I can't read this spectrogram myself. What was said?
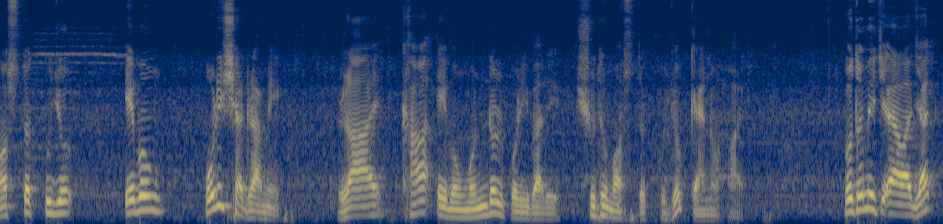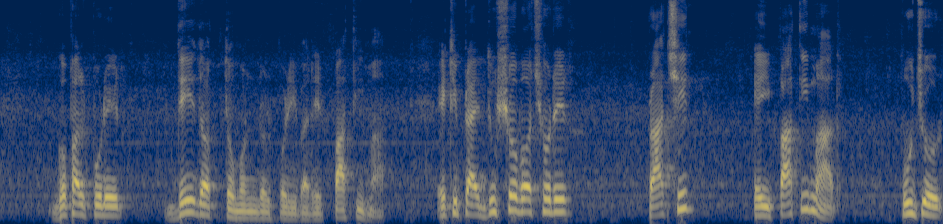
মস্তক পুজো এবং পরিষা গ্রামে রায়, খাঁ এবং মণ্ডল পরিবারে শুধু মস্তক পুজো কেন হয়? প্রথমে যাওয়া যাক গোপালপুরের দে দত্ত মণ্ডল পরিবারের পাতিমা। এটি প্রায় দুশো বছরের প্রাচীন। এই পাতিমার পুজোর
